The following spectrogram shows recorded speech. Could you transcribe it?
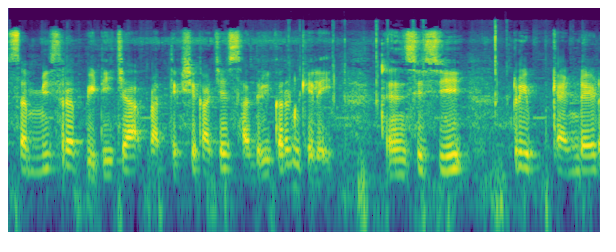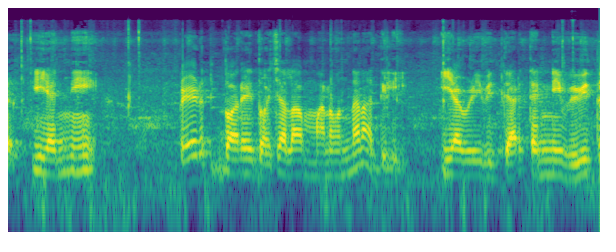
संमिश्र पीटीच्या प्रात्यक्षिकाचे सादरीकरण केले. एन सी सी ट्रिप कॅन्डेड यांनी पेडद्वारे ध्वजाला मानवंदना दिली. यावेळी विद्यार्थ्यांनी विविध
